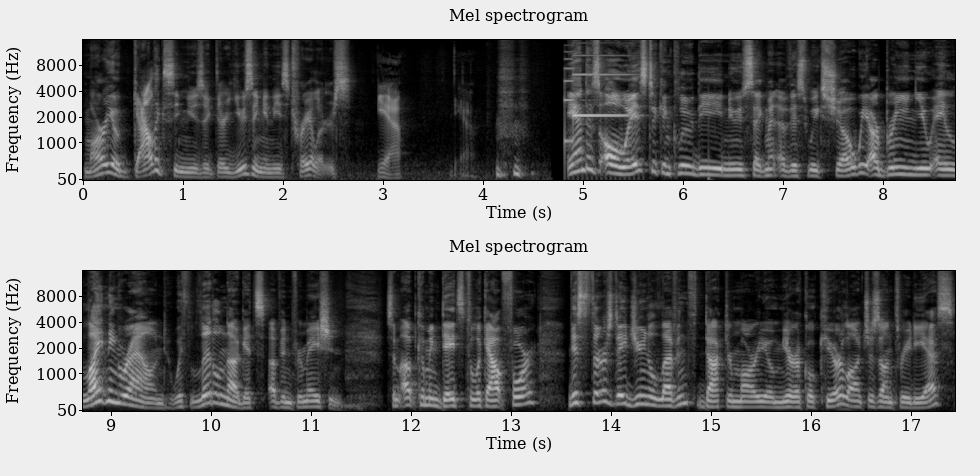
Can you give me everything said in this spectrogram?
Mario Galaxy music they're using in these trailers. Yeah, yeah. And as always, to conclude the news segment of this week's show, we are bringing you a lightning round with little nuggets of information. Some upcoming dates to look out for. This Thursday, June 11th, Dr. Mario Miracle Cure launches on 3DS.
